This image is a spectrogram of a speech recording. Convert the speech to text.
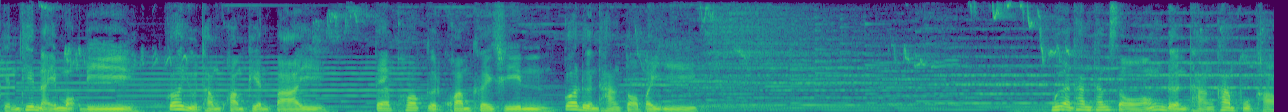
เห็นที่ไหนเหมาะดี ก็อยู่ทำความเพียรไป แต่พอเกิดความเคยชิน ก็เดินทางต่อไปอีก เมื่อท่านทั้งสองเดินทางข้ามภูเขา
